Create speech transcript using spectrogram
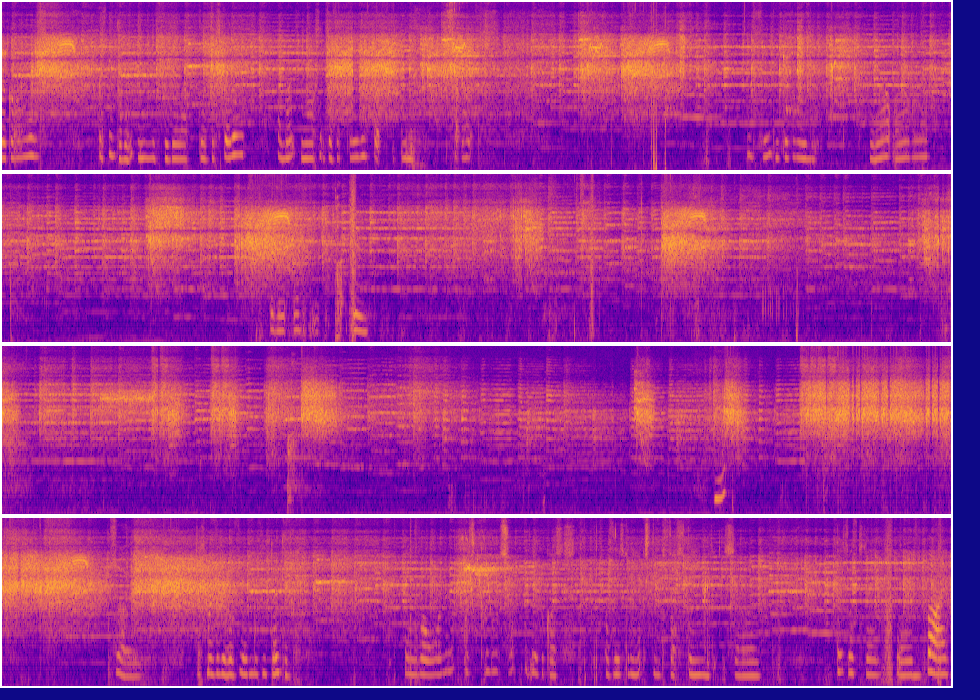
guys, I think I will end this video after this battle. I know it's been a while since I've uploaded, but yeah, that works. So people find me. Where up, where then part two. Yeah. My the end of the token. And well, it's kind of a short video because going to extend to 15 minutes. So, uh, that's all today. And bye.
